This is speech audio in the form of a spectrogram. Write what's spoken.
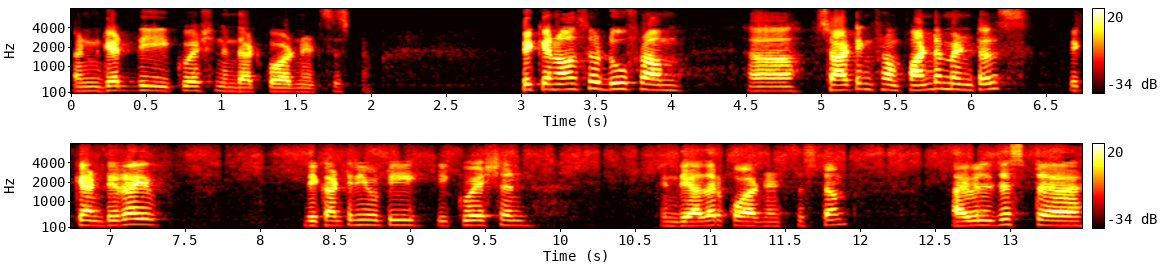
and get the equation in that coordinate system. We can also do from uh, starting from fundamentals we can derive the continuity equation in the other coordinate system. I will just uh,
